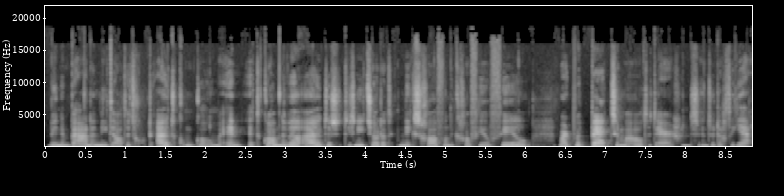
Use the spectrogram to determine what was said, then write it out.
binnen banen niet altijd goed uit kon komen. En het kwam er wel uit, dus het is niet zo dat ik niks gaf, want ik gaf heel veel. Maar het beperkte me altijd ergens. En toen dacht ik, ja,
